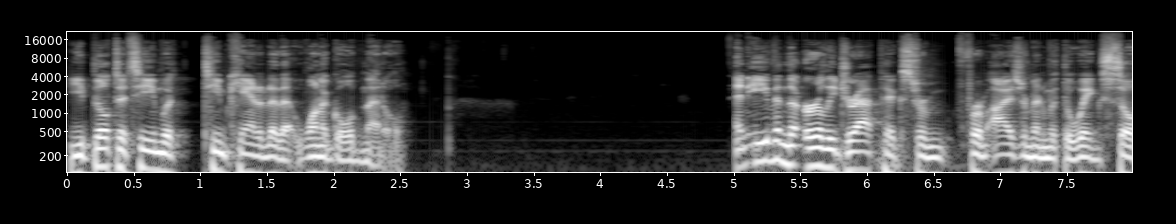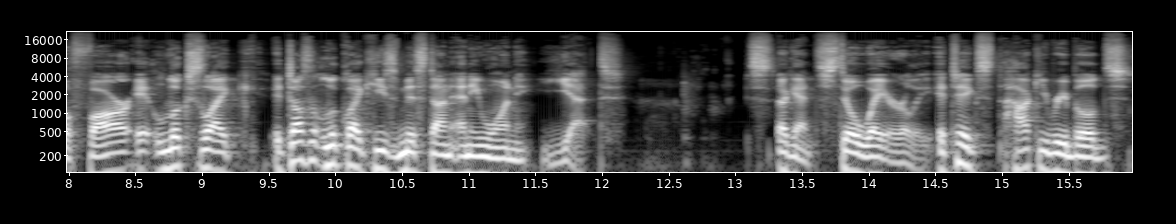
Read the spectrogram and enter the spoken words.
You built a team with Team Canada that won a gold medal. And even the early draft picks from from Yzerman with the Wings so far, it looks like it doesn't look like he's missed on anyone yet. It's, again, still way early. It takes hockey rebuilds;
